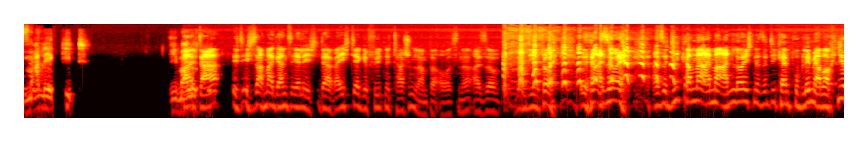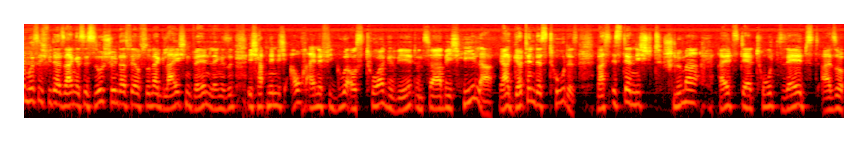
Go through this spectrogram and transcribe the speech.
Malekith. Wie Weil da, ich, ich, sag mal ganz ehrlich, da reicht ja gefühlt eine Taschenlampe aus. Ne? Also, die, also, also die kann man einmal anleuchten, dann sind die kein Problem mehr. Aber auch hier muss ich wieder sagen, es ist so schön, dass wir auf so einer gleichen Wellenlänge sind. Ich habe nämlich auch eine Figur aus Tor gewählt und zwar habe ich Hela, ja, Göttin des Todes. Was ist denn nicht schlimmer als der Tod selbst? Also,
